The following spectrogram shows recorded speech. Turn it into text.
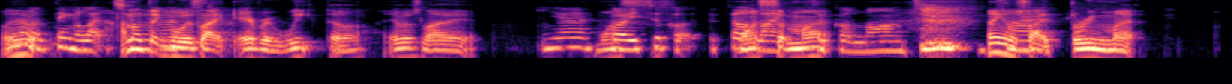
Well, I don't think it was like. I don't think it was like every week though. It was like. Yeah. Once, it took. A, it felt like a month. it took a long time. I think it was like three months. I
